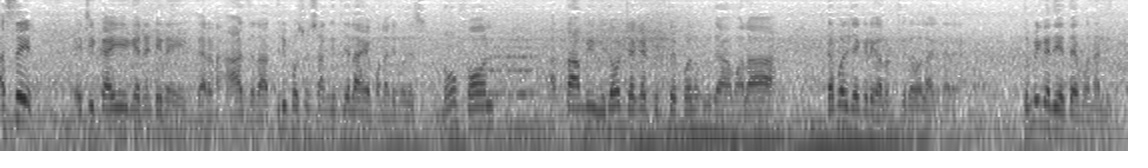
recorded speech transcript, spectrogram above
असेल याची काही गॅरंटी नाही. कारण आज रात्रीपासून सांगितलेलं आहे मनालीमध्ये स्नोफॉल आता आम्ही विदाऊट जॅकेट फिरतोय पण उद्या आम्हाला डबल जॅकेट घालून फिरावं लागणार आहे. तुम्ही कधी येत आहे मनालीत?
